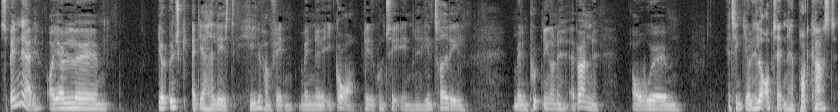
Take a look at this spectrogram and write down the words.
Spændende er det, og jeg vil, øh, jeg vil ønske, at jeg havde læst hele pamfletten, men øh, i går blev det kun til en øh, lille tredjedel mellem putningerne af børnene, og øh, jeg tænkte, jeg vil hellere optage den her podcast,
